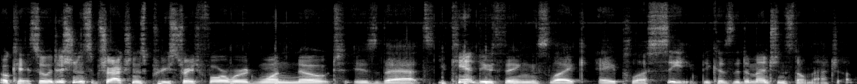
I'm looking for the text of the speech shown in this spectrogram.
Okay, so addition and subtraction is pretty straightforward. One note is that you can't do things like a plus c because the dimensions don't match up.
